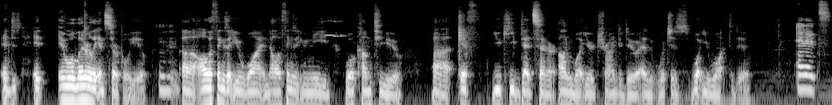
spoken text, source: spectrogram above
it just, it it will literally encircle you Mm-hmm. uh, all the things that you want and all the things that you need will come to you uh, if you keep dead center on what you're trying to do and which is what you want to do And it's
